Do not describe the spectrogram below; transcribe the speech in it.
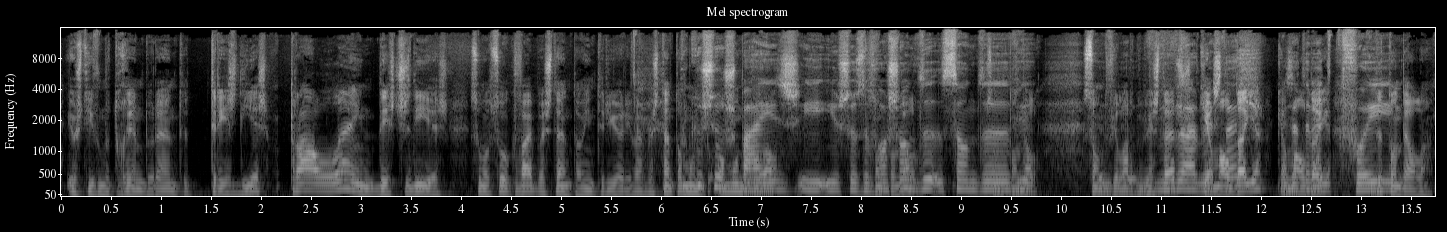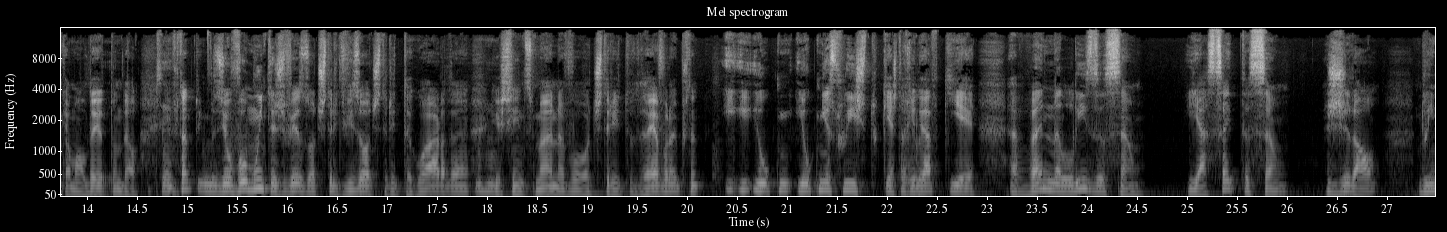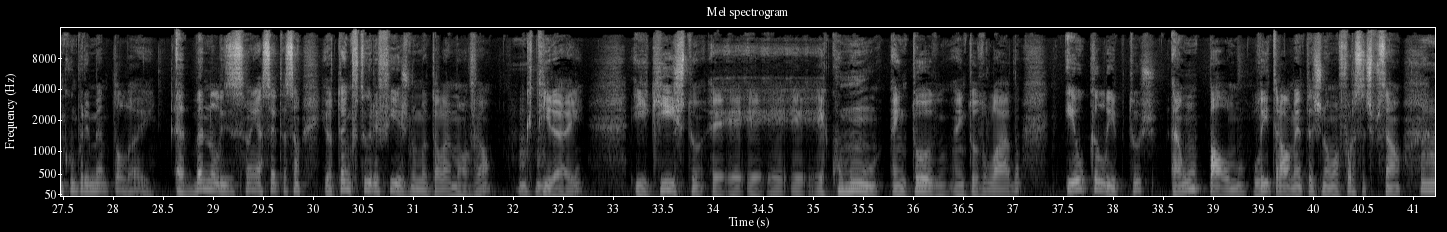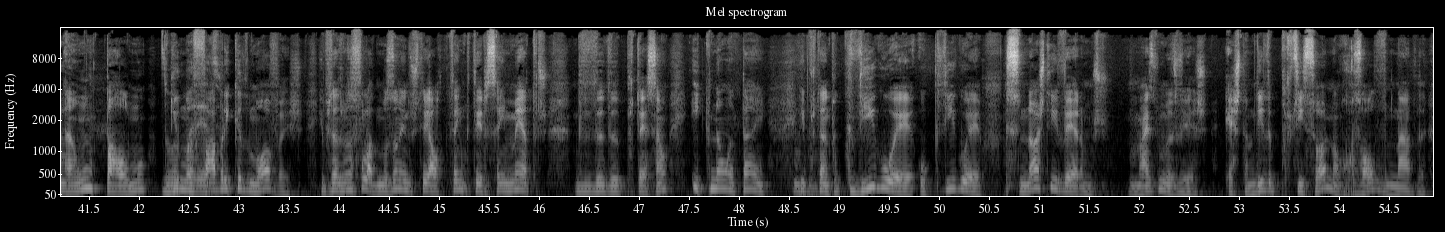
Eu estive no terreno durante três dias. Para além destes dias, sou uma pessoa que vai bastante ao interior e vai bastante ao Porque mundo os seus mundo pais e, e, os seus avós são, de, são de, são de são de Vilar de Besteiros, que é uma aldeia, que é uma aldeia foi... de Tondela, que é uma aldeia de Tondela. E, portanto, mas eu vou muitas vezes ao Distrito de Viseu, ao Distrito da Guarda, uhum. este fim de semana vou ao Distrito de Évora, e, portanto, eu, eu conheço isto, que é esta realidade, que é a banalização e a aceitação geral do incumprimento da lei. A banalização e a aceitação. Eu tenho fotografias no meu telemóvel que tirei e que isto é, é, é, é, comum em todo em todo lado eucaliptos a um palmo, literalmente, isto não é uma força de expressão, uhum. a um palmo de uma parede. fábrica de móveis. E, portanto, estamos a falar de uma zona industrial que tem que ter 100 metros de, de, de proteção e que não a tem. Uhum. E, portanto, o que digo é, o que digo é, se nós tivermos mais uma vez, esta medida por si só não resolve nada.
